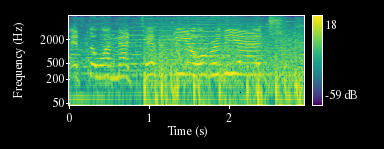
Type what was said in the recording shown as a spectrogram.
It's the one that tipped me over the edge!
